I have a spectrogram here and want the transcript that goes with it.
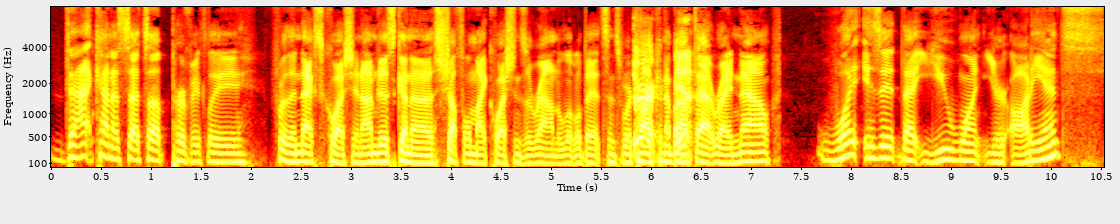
that kind of sets up perfectly for the next question. I'm just gonna shuffle my questions around a little bit since we're sure, talking about yeah. that right now. What is it that you want your audience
